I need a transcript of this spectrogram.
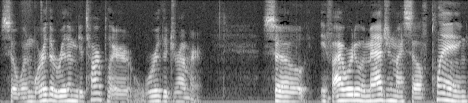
So when we're the rhythm guitar player, we're the drummer. So if I were to imagine myself playing,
